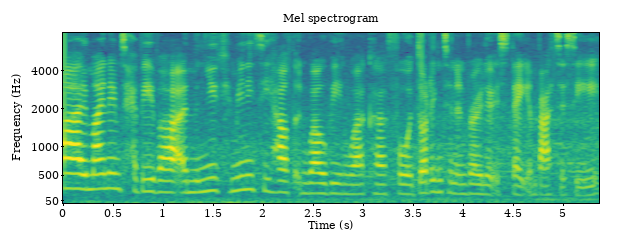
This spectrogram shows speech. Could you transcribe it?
Hi, my name's Habeebah. I'm the new Community Health and Wellbeing Worker for Doddington and Rollo Estate in Battersea.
